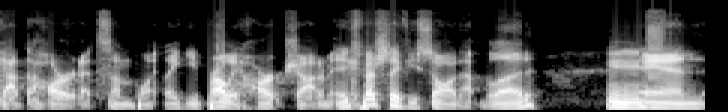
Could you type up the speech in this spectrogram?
got the heart at some point. Like you probably heart shot him, especially if you saw that blood. Mhm. And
